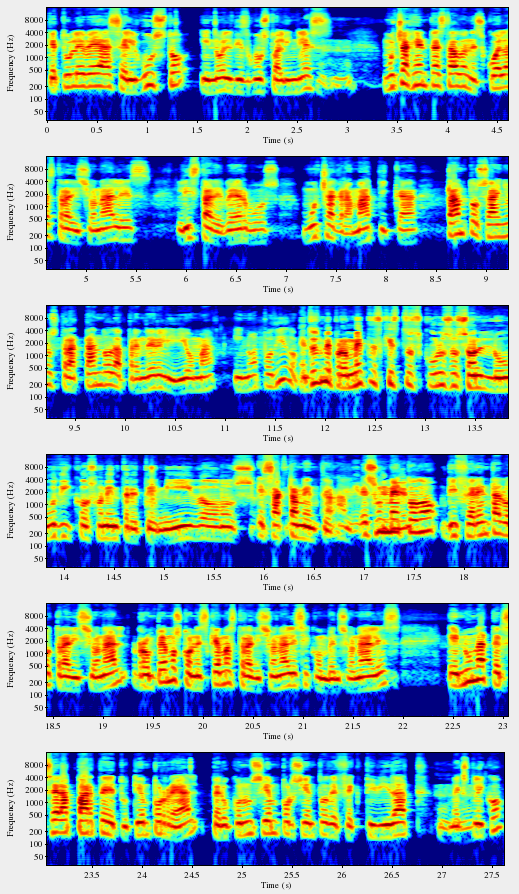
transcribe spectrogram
Que tú le veas el gusto y no el disgusto al inglés. Mucha gente ha estado en escuelas tradicionales, lista de verbos, mucha gramática, tantos años tratando de aprender el idioma y no ha podido. Entonces me prometes que estos cursos son lúdicos, son entretenidos. Exactamente. Ah, mira, es un bien. método diferente a lo tradicional. Rompemos con esquemas tradicionales y convencionales en una tercera parte de tu tiempo real, pero con un 100% de efectividad. ¿Me explico?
